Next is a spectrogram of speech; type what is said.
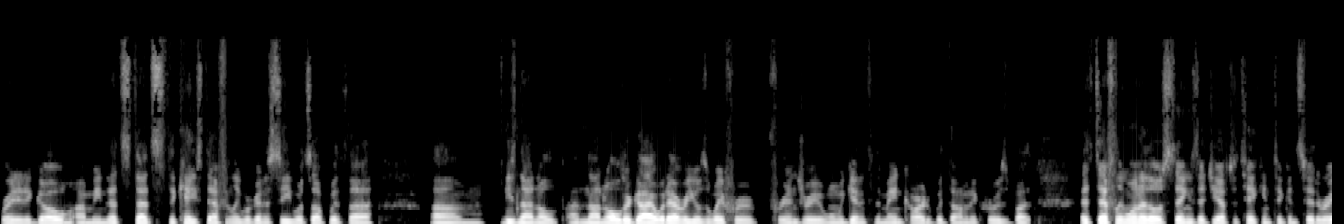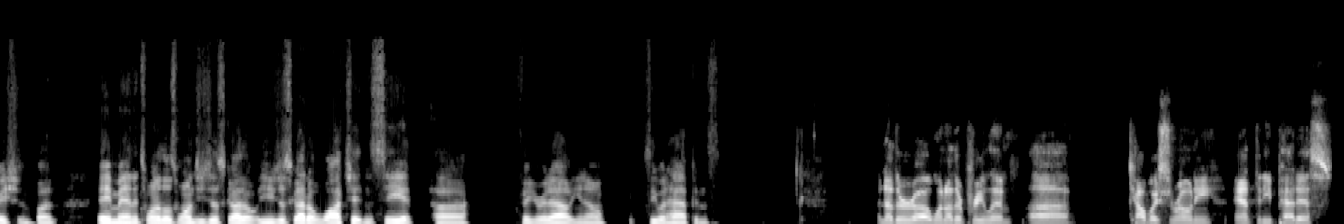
ready to go. I mean, that's that's the case. Definitely, we're going to see what's up with. Uh, um, he's not an old, not an older guy, whatever. He was away for for injury when we get into the main card with Dominick Cruz, but it's definitely one of those things that you have to take into consideration. But hey man, it's one of those ones you just gotta you just gotta watch it and see it, uh, figure it out, you know, see what happens. Another uh, one other prelim, uh, Cowboy Cerrone, Anthony Pettis,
